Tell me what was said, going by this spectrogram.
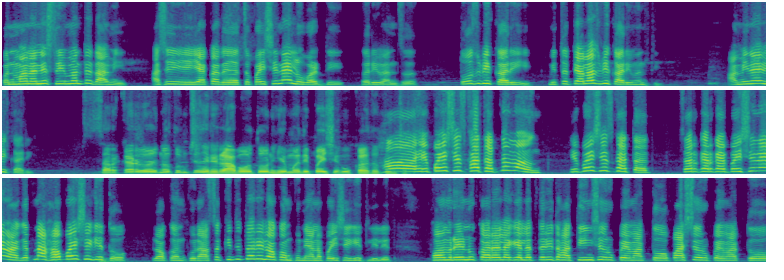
पण मनाने श्रीमंत आहेत आम्ही. अशी एखाद्याचं पैसे नाही लुबाडती गरिबांचं. तोच भिकारी. मी तर त्यालाच भिकारी म्हणते. आम्ही नाही भिकारी. सरकार योजना तुमच्यासाठी राबवतो आणि हे मध्ये पैसे उकळतात तुमचे. हा हे पैसेच खातात ना मग. हे पैसेच खातात. सरकार काय पैसे नाही मागत ना हा पैसे घेतो लोकांकडून. असं कितीतरी लोकांकडून यांना पैसे घेतलेले फॉर्म रेन्यू करायला गेलं तरी हा तीनशे रुपये मागतो पाचशे रुपये मागतो.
